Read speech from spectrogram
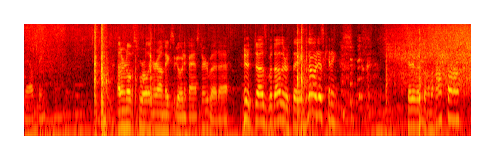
melting. I don't know if swirling around makes it go any faster, but uh, it does with other things. No, just kidding. Hit it with some of the hot sauce.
